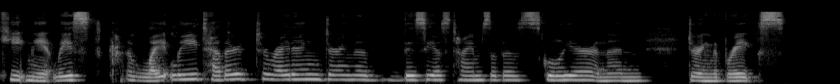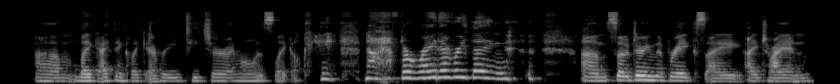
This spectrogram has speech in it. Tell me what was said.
keep me at least kind of lightly tethered to writing during the busiest times of the school year and then during the breaks um, like I think like every teacher, I'm always like, okay, now I have to write everything. um, so during the breaks, I I try and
